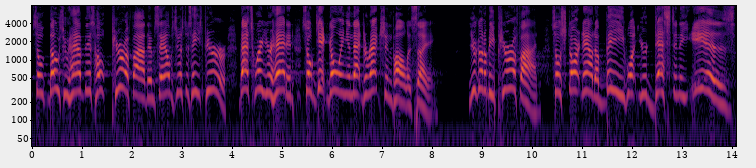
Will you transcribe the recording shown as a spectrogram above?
So those who have this hope purify themselves just as he's pure. That's where you're headed. So get going in that direction, Paul is saying. You're going to be purified. So start now to be what your destiny is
